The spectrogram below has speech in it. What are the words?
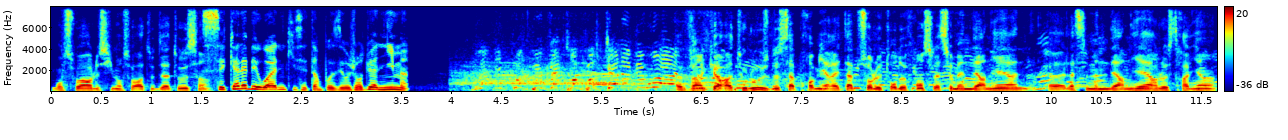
Bonsoir Lucie, bonsoir à toutes et à tous. C'est Caleb Ewan qui s'est imposé aujourd'hui à Nîmes. Vainqueur à Toulouse de sa première étape sur le Tour de France la semaine dernière. Euh, l'Australien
